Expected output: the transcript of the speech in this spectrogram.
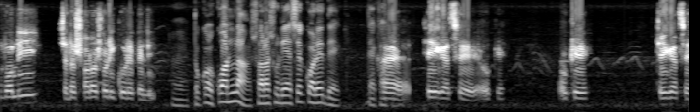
বলি সেটা সরাসরি করে ফেলি। হ্যাঁ তো কর না সরাসরি এসে করে দেখ দেখা হ্যাঁ ঠিক আছে ওকে। ওকে ঠিক আছে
